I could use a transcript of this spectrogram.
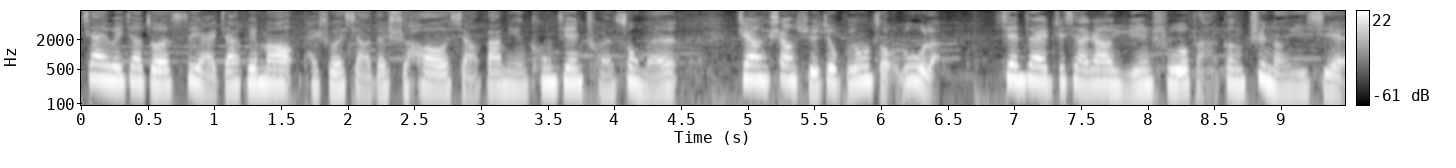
下一位叫做四眼加菲猫，他说小的时候想发明空间传送门，这样上学就不用走路了。现在只想让语音输入法更智能一些，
